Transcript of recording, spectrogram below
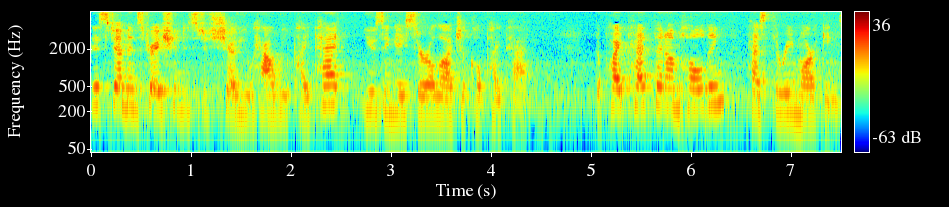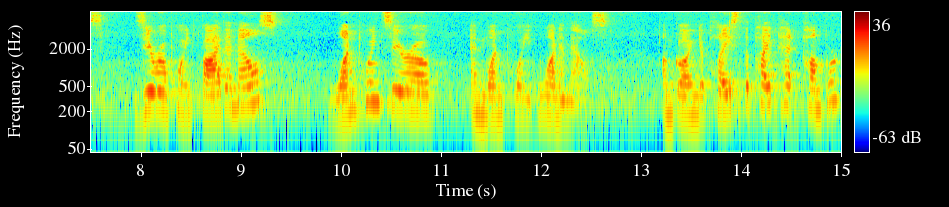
This demonstration is to show you how we pipette using a serological pipette. The pipette that I'm holding has three markings, 0.5 mLs, 1.0, and 1.1 mLs. I'm going to place the pipette pumper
